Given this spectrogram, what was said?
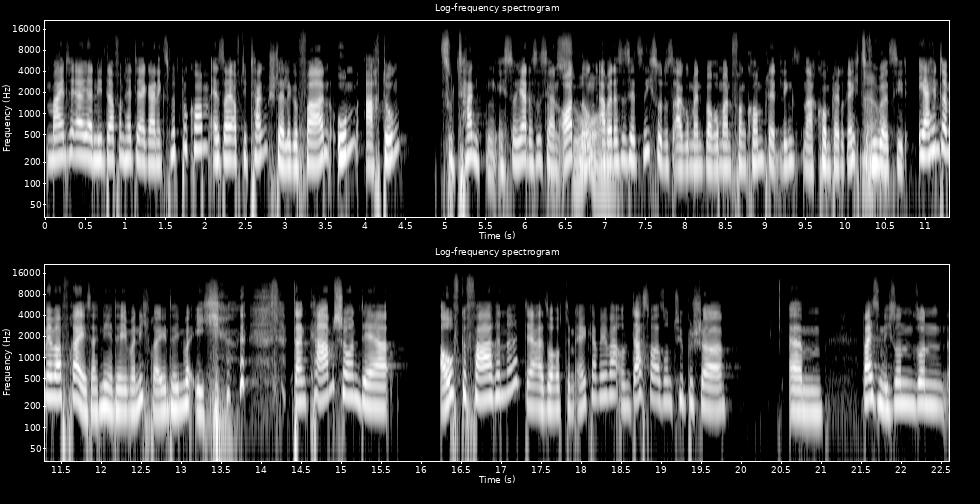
meinte er, ja, nee, davon hätte er gar nichts mitbekommen. Er sei auf die Tankstelle gefahren, um, Achtung, zu tanken. Ich so, ja, das ist ja in Ach so. Ordnung, aber das ist jetzt nicht so das Argument, warum man von komplett links nach komplett rechts Ja. rüberzieht. Ja, hinter mir war frei. Ich sag, nee, hinter ihm war nicht frei, hinter ihm war ich. Dann kam schon der Aufgefahrene, der also auf dem LKW war, und das war so ein typischer, ähm, weiß ich nicht, so ein, so ein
